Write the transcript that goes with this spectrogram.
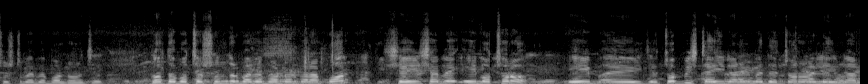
সুষ্ঠুভাবে বন্টন হচ্ছে। গত বছর সুন্দরভাবে বন্টন করার পর, সেই হিসাবে এই বছরও এই চব্বিশটা ইউনিয়নের মধ্যে চররাইলে ইউনিয়ন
